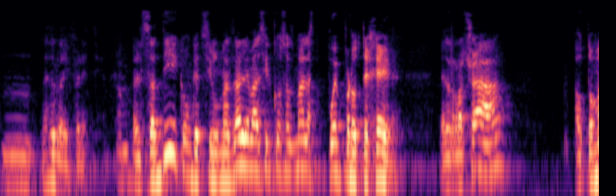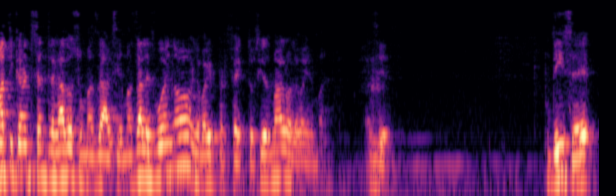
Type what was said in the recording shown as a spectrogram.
Mm, Esa es la diferencia. El Sadik, aunque si un Mazal le va a decir cosas malas, puede proteger. El Rasha automáticamente está entregado a su Mazdal. Si el Mazdal es bueno, le va a ir perfecto. Si es malo, le va a ir mal. Así mm. es. Dice,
